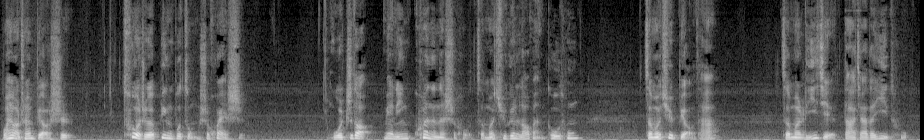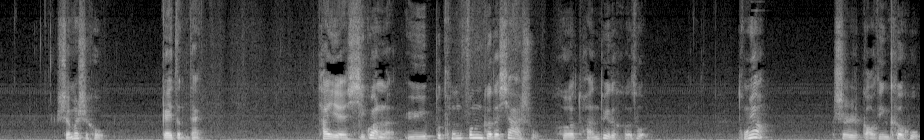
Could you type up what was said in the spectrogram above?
王小川表示。挫折并不总是坏事。我知道面临困难的时候怎么去跟老板沟通，怎么去表达，怎么理解大家的意图，什么时候该等待。他也习惯了与不同风格的下属和团队的合作。同样是搞定客户，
